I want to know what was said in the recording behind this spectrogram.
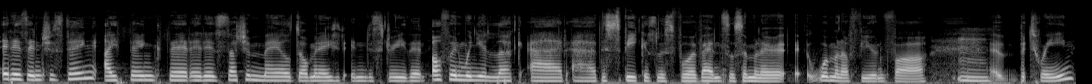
it is interesting. I think that it is such a male dominated industry that often when you look at uh, the speakers list for events or similar, women are few and far uh, between.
